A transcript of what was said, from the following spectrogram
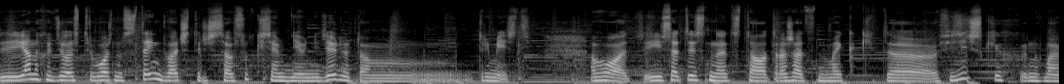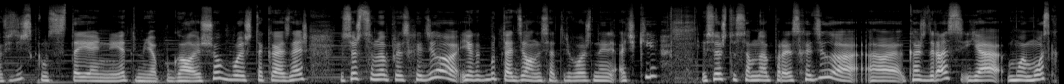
И я находилась в тревожном состоянии 24 часа в сутки, 7 дней в неделю, там, 3 месяца. Вот. И, соответственно, это стало отражаться на моих каких-то физических, ну, в моем физическом состоянии. Это меня пугало еще больше. Такая, знаешь, все, что со мной происходило, я как будто одела на себя тревожные очки, и все, что со мной происходило, а, каждый раз я, мой мозг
